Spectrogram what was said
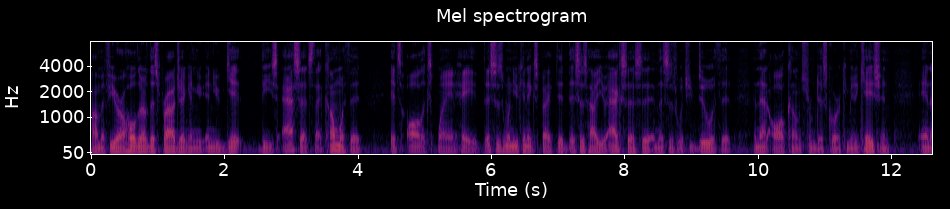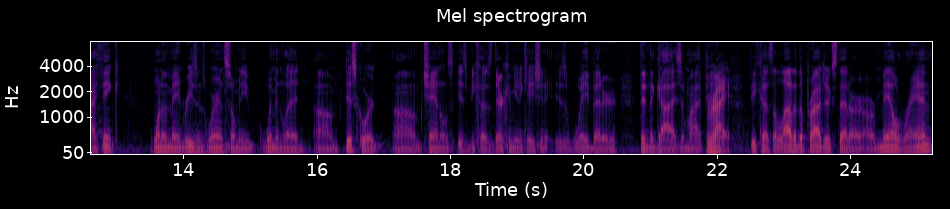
Um, if you're a holder of this project and you and you get these assets that come with it, it's all explained. Hey, this is when you can expect it. This is how you access it, and this is what you do with it. And that all comes from Discord communication. And I think one of the main reasons we're in so many women-led um, Discord um, channels is because their communication is way better than the guys, in my opinion Right. because a lot of the projects that are, are male ran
